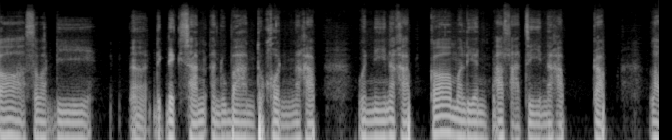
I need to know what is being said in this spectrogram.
ก็สวัสดีเด็กๆ ชั้นอนุบาลทุกคนนะครับ วันนี้นะครับก็มาเรียนภาษาจีนนะครับ กับเรา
